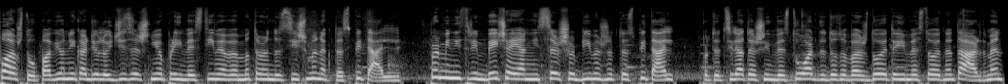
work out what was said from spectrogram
Po ashtu, pavioni i kardiologjisë është një prej investimeve më të rëndësishme në këtë spital. Për ministrin Beqaj janë një sërë shërbimesh në këtë spital, për të cilat është investuar dhe do të vazhdojë të investohet në të ardhmen,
